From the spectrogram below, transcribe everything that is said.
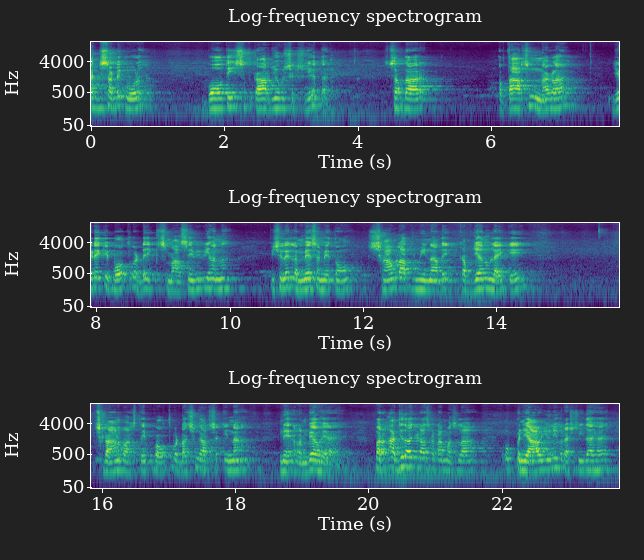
ਅੱਜ ਸਾਡੇ ਕੋਲ ਬਹੁਤ ਹੀ ਸਤਿਕਾਰਯੋਗ ਸ਼ਖਸੀਅਤ ਹੈ, ਸਰਦਾਰ ਅਵਤਾਰ ਸਿੰਘ ਨਗਲਾ, ਜਿਹੜੇ ਕਿ ਬਹੁਤ ਵੱਡੇ ਇੱਕ ਸਮਾਜ ਸੇਵੀ ਵੀ ਹਨ। ਪਿਛਲੇ ਲੰਮੇ ਸਮੇਂ ਤੋਂ ਸ਼ਾਮਲਾਤ ਜ਼ਮੀਨਾਂ ਦੇ ਕਬਜ਼ਿਆਂ ਨੂੰ ਲੈ ਕੇ ਛੁਡਾਉਣ ਵਾਸਤੇ ਬਹੁਤ ਵੱਡਾ ਸੰਘਰਸ਼ ਇਹਨਾਂ ਨੇ ਆਰੰਭਿਆ ਹੋਇਆ ਹੈ। ਪਰ ਅੱਜ ਦਾ ਜਿਹੜਾ ਸਾਡਾ ਮਸਲਾ, ਉਹ ਪੰਜਾਬ ਯੂਨੀਵਰਸਿਟੀ ਦਾ ਹੈ,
